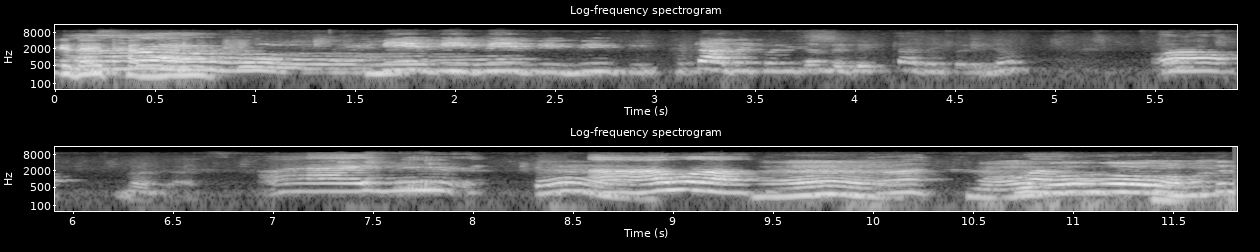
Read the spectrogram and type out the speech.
এটাই থাকবে না বেবি বেবি বেবি একটু আদর করে দাও বেবি একটু আদর করে দাও হ্যাঁ হ্যাঁ আমাদের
